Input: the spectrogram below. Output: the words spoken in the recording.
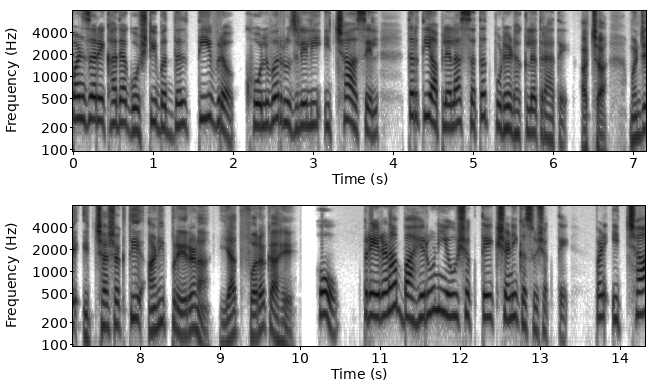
पण जर एखाद्या गोष्टीबद्दल तीव्र खोलवर रुजलेली इच्छा असेल तर ती आपल्याला सतत पुढे ढकलत राहते. अच्छा म्हणजे इच्छाशक्ती आणि प्रेरणा यात फरक आहे? हो प्रेरणा बाहेरून येऊ शकते क्षणिक असू शकते पण इच्छा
